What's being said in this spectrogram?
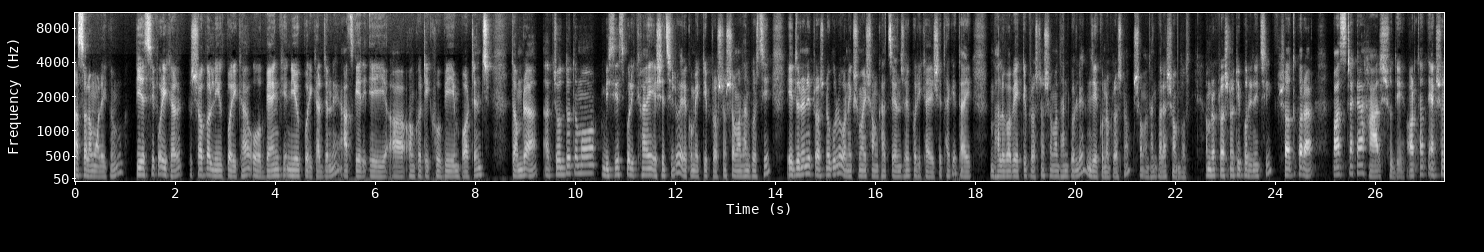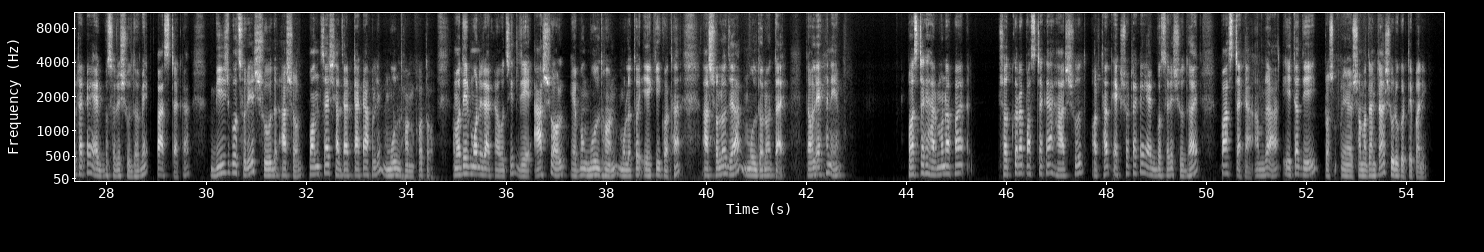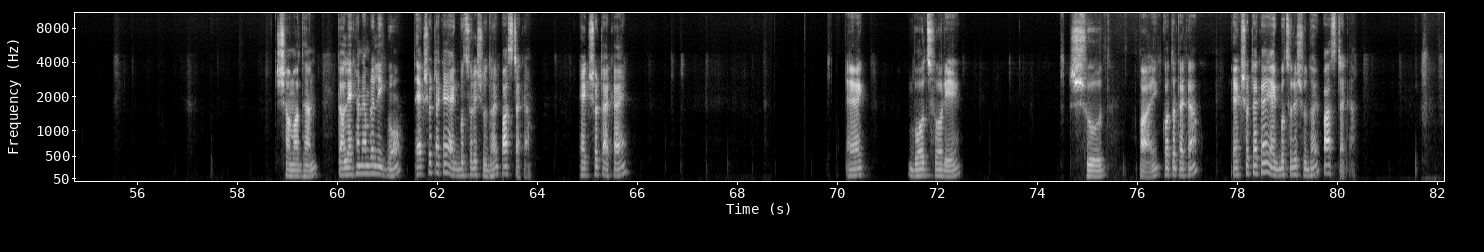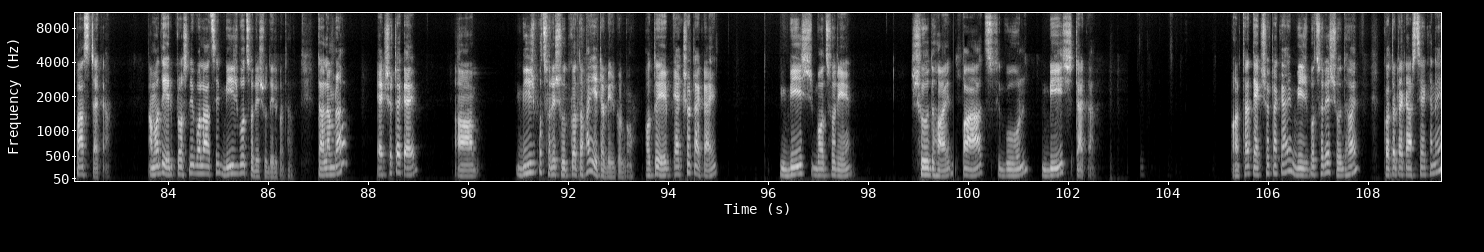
আসসালামু আলাইকুম। পিএসসি পরীক্ষার সকল নিয়োগ পরীক্ষা ও ব্যাংক নিয়োগ পরীক্ষার জন্য আজকের এই অঙ্কটি খুবই ইম্পর্ট্যান্ট তো আমরা চোদ্দতম বিসিএস পরীক্ষায় এসেছিল এরকম একটি প্রশ্ন সমাধান করছি। এই ধরনের প্রশ্নগুলো অনেক সময় সংখ্যা চেঞ্জ হয়ে পরীক্ষায় এসে থাকে, তাই ভালোভাবে একটি প্রশ্ন সমাধান করলে যে কোনো প্রশ্ন সমাধান করা সম্ভব। আমরা প্রশ্নটি পড়ে নিচ্ছি। শতকরা পাঁচ টাকা হার সুদে, অর্থাৎ একশো টাকায় এক বছরে সুদ হবে পাঁচ টাকা। বিশ বছরে সুদ আসল পঞ্চাশ হাজার টাকা হলে মূলধন কত? আমাদের মনে রাখা উচিত যে আসল এবং মূলধন মূলত একই কথা। আসলও যা মূলধনও তাই। তাহলে এখানে পাঁচ টাকা হার মুনাফা, শতকরা পাঁচ টাকা হার সুদ, অর্থাৎ একশো টাকায় এক বছরে সুদ হয় পাঁচ টাকা। আমরা এটা দিয়েই প্রশ্ন সমাধানটা শুরু করতে পারি। সমাধান। তাহলে এখানে আমরা লিখব, একশো টাকায় এক বছরে সুদ হয় পাঁচ টাকা। একশো টাকায় এক বছরে সুদ হয় কত টাকা? একশো টাকায় এক বছরে সুদ হয় পাঁচ টাকা। পাঁচ টাকা। আমাদের প্রশ্নে বলা আছে বিশ বছরের সুদের কথা। তাহলে আমরা একশো টাকায় বিশ বছরের সুদ কত হয় এটা বের করব। অতএব একশো টাকায় বিশ বছরে সুদ হয় পাঁচ গুণ বিশ টাকা। অর্থাৎ একশো টাকায় বিশ বছরের সুদ হয়। কত টাকা আসছে এখানে?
